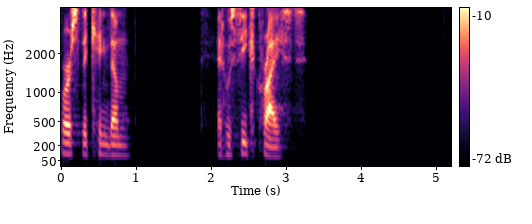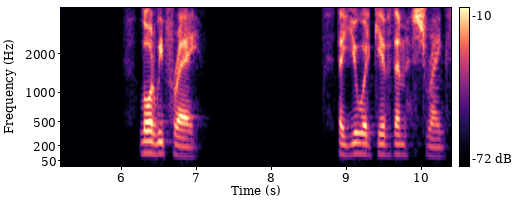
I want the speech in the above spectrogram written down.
first the kingdom and who seek Christ. Lord, we pray that you would give them strength,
